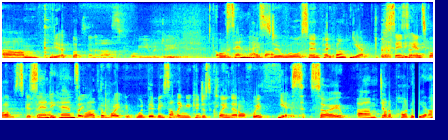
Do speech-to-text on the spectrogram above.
um, Yeah, I was going to ask what you would do. or sandpaper Steel wool or sandpaper? yeah Sandy So- hands gloves? Get Sandy hands But gloves. the way- would there be something you can just clean that off with? yes so um, got a pot here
